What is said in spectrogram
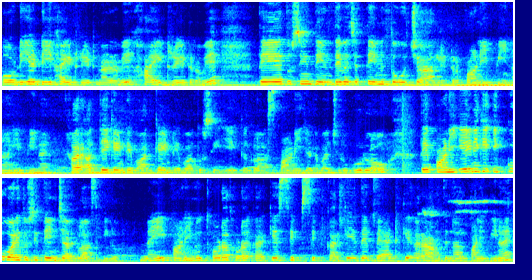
ਬਾਡੀ ਆ ਡੀਹਾਈਡਰੇਟ ਨਾ ਰਵੇ ਹਾਈਡਰੇਟ ਰਵੇ। ਤੇ ਤੁਸੀਂ ਦਿਨ ਦੇ ਵਿੱਚ 3 ਤੋਂ 4 ਲੀਟਰ ਪਾਣੀ ਪੀਣਾ ਹੀ ਪੀਣਾ ਹੈ। ਹਰ ਅੱਧੇ ਘੰਟੇ ਬਾਅਦ ਘੰਟੇ ਬਾਅਦ ਤੁਸੀਂ ਇੱਕ ਗਲਾਸ ਪਾਣੀ ਜਿਹੜਾ ਵਾ ਜ਼ਰੂਰ ਲਓ ਤੇ ਪਾਣੀ ਇਹ ਨਹੀਂ ਕਿ ਇੱਕੋ ਵਾਰੀ ਤੁਸੀਂ 3-4 ਗਲਾਸ ਪੀ ਲਓ। ਨਹੀਂ, ਪਾਣੀ ਨੂੰ ਥੋੜਾ ਥੋੜਾ ਕਰਕੇ ਸਿਪ ਸਿਪ ਕਰਕੇ ਇਹਦੇ ਬੈਠ ਕੇ ਆਰਾਮ ਦੇ ਨਾਲ ਪਾਣੀ ਪੀਣਾ ਹੈ।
